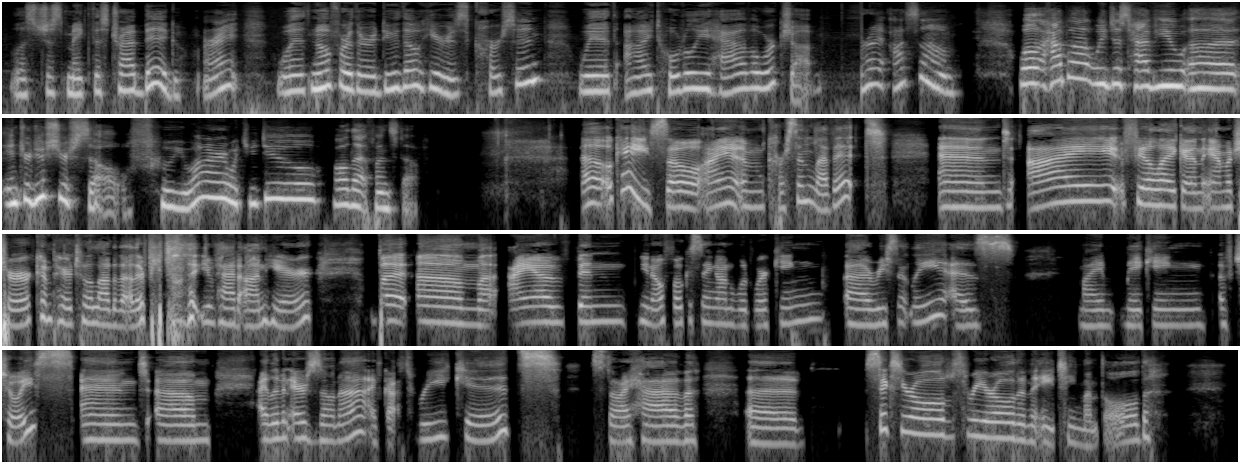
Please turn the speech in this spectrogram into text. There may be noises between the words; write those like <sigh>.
let's just make this tribe big. All right. With no further ado, though, here is Carson with I Totally Have a Workshop. All right. Awesome. Well, how about we just have you uh, introduce yourself, who you are, what you do, all that fun stuff. Uh, okay, so I am Carson Levitt, and I feel like an amateur compared to a lot of the other <laughs> people that you've had on here. But um, I have been, you know, focusing on woodworking uh, recently as my making of choice. And um, I live in Arizona. I've got three kids. So I have a six year old, three year old, and an 18 month old.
